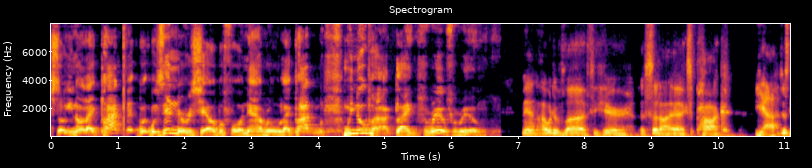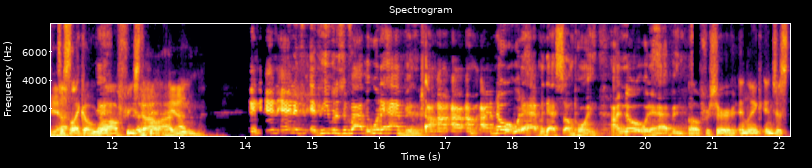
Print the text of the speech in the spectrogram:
So you know like Pac was in the Rochelle before now rule. Like Pac, we knew Pac like for real, for real. Man, I would have loved to hear a Sadat X Pac, Yeah, just yeah. just like a Yeah. raw freestyle. I Yeah. mean, And and, and if, if he would have survived, it would have happened. I, I I I'm- I know it would have happened at some point. I know it would have happened. oh, for sure. And like, and just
